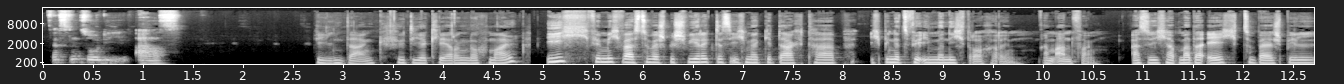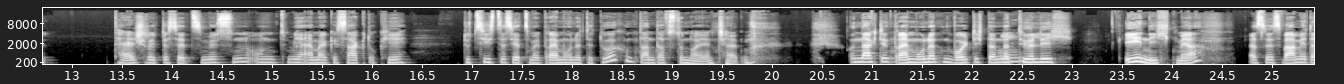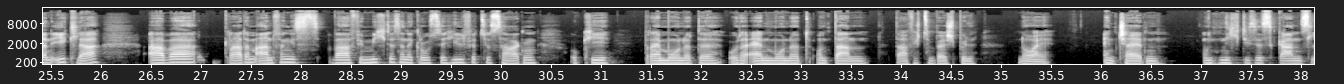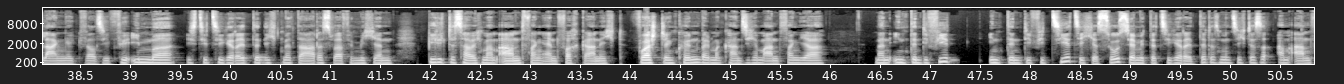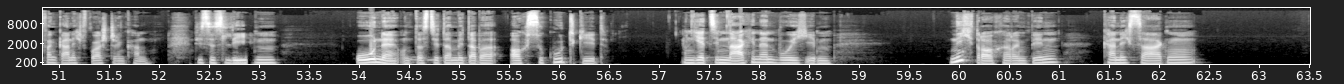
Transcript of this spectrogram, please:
Das sind so die A's. Vielen Dank für die Erklärung nochmal. Ich, für mich war es zum Beispiel schwierig, dass ich mir gedacht habe, ich bin jetzt für immer Nichtraucherin am Anfang. Also ich habe mir da echt zum Beispiel Teilschritte setzen müssen und mir einmal gesagt, okay, du ziehst das jetzt mal drei Monate durch und dann darfst du neu entscheiden. Und nach den drei Monaten wollte ich dann mhm. natürlich eh nicht mehr. Also es war mir dann eh klar. Aber gerade am Anfang ist, war für mich das eine große Hilfe zu sagen, okay, drei Monate oder ein Monat und dann darf ich zum Beispiel neu entscheiden und nicht dieses ganz lange quasi für immer ist die Zigarette nicht mehr da. Das war für mich ein Bild, das habe ich mir am Anfang einfach gar nicht vorstellen können, weil man kann sich am Anfang ja, man identifiziert, identifiziert sich ja so sehr mit der Zigarette, dass man sich das am Anfang gar nicht vorstellen kann. Dieses Leben ohne und dass dir damit aber auch so gut geht. Und jetzt im Nachhinein, wo ich eben nicht Raucherin bin, kann ich sagen,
